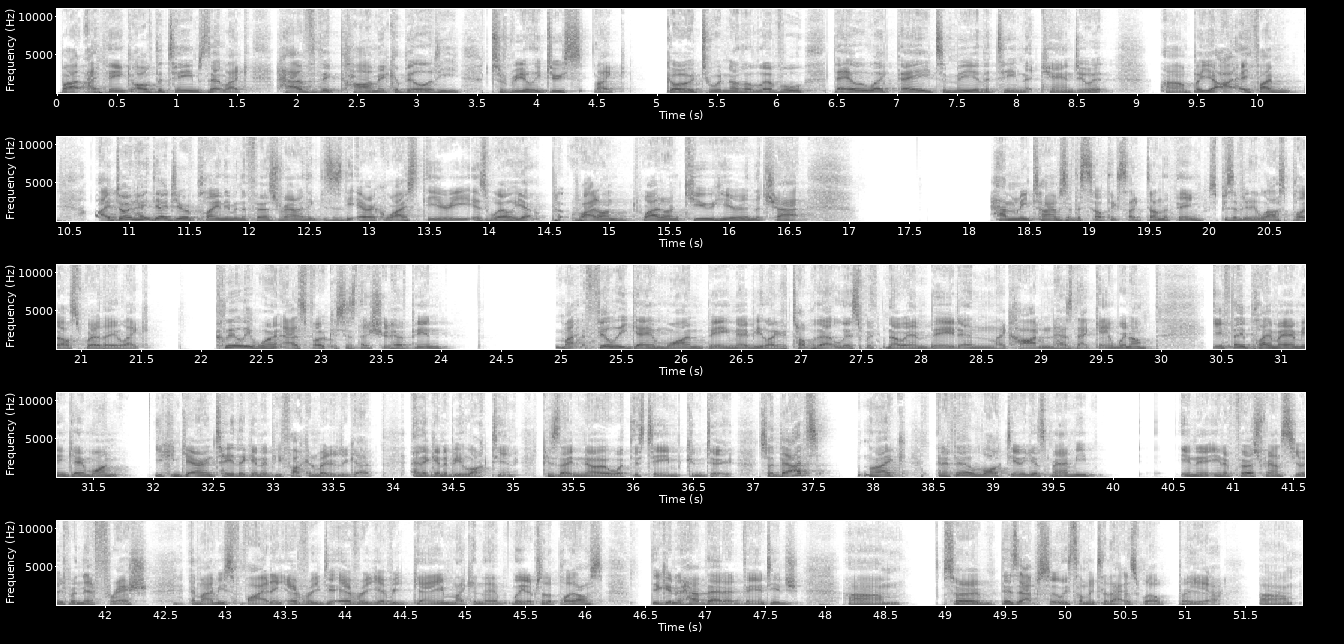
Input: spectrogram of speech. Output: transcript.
But I think of the teams that like have the karmic ability to really do like go to another level, they are like they to me are the team that can do it. Um, but yeah, I, if I'm, I don't hate the idea of playing them in the first round. I think this is the Eric Weiss theory as well. Yeah, right on, right on cue here in the chat. How many times have the Celtics like done the thing, specifically last playoffs, where they like clearly weren't as focused as they should have been? My Philly game one being maybe like a top of that list with no Embiid and like Harden has that game winner. If they play Miami in game one, you can guarantee they're going to be fucking ready to go and they're going to be locked in because they know what this team can do. So that's like, and if they're locked in against Miami in a, in a first round series when they're fresh and Miami's fighting every every every game like in the lead up to the playoffs, they're going to have that advantage. Um, so there's absolutely something to that as well. But yeah, um,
